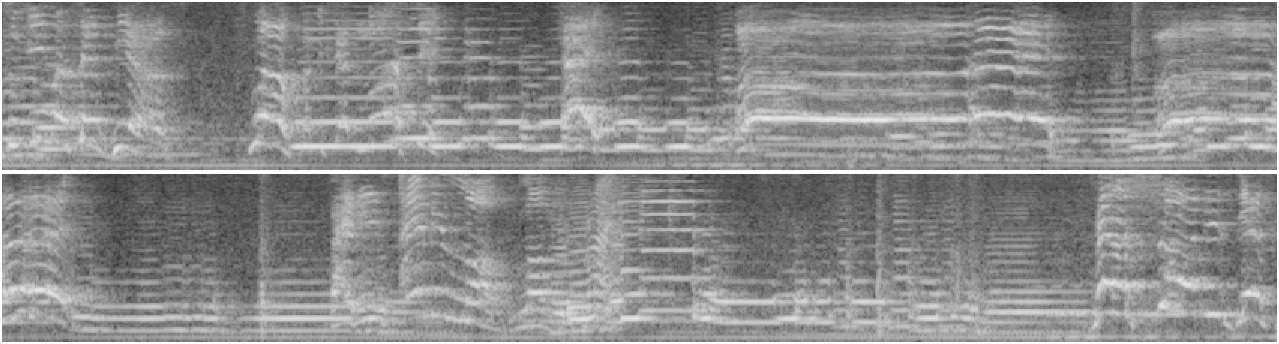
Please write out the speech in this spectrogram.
to innocent peers who have committed no sin. Hey! Oh, hey! Oh, hey! By this I mean love, love right. Let us show these girls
